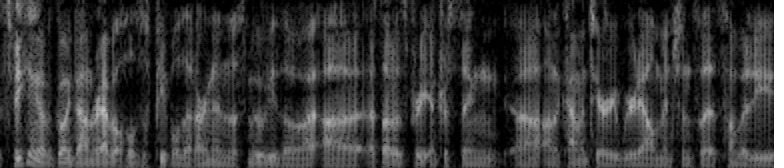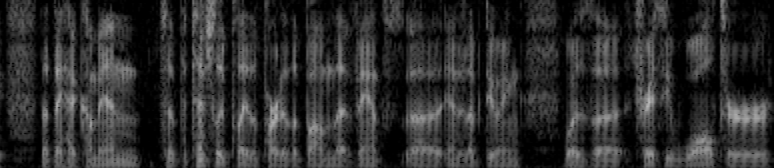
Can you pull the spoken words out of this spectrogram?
Speaking of going down rabbit holes of people that aren't in this movie, though, uh, I thought it was pretty interesting. Uh, on the commentary, Weird Al mentions that somebody that they had come in to potentially play the part of the bum that Vance uh, ended up doing was uh, Tracy Walter,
